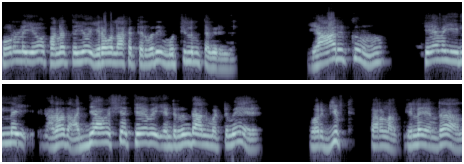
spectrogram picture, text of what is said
பொருளையோ பணத்தையோ இரவலாக தருவதை முற்றிலும் தவிருங்கள். யாருக்கும் தேவை இல்லை அதாவது அத்தியாவசிய தேவை என்றிருந்தால் மட்டுமே ஒரு கிஃப்ட் தரலாம். இல்லை என்றால்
